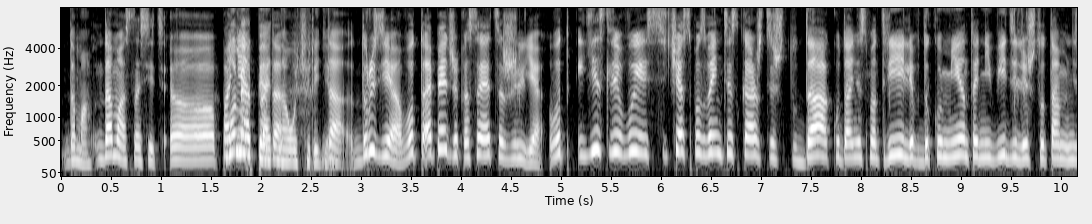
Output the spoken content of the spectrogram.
дома. Дома сносить. Э, Понятно, Номер пять да. на очереди. Да, друзья, вот опять же касается жилья. Вот если вы сейчас позвоните и скажете, что да, куда не смотрели, в документы не видели, что там не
